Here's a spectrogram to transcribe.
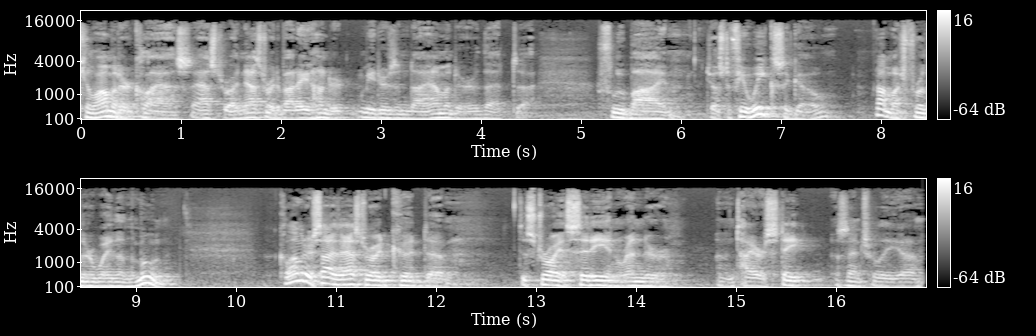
kilometer class asteroid, an asteroid about 800 meters in diameter that uh, flew by just a few weeks ago, not much further away than the moon. A kilometer sized asteroid could uh, destroy a city and render an entire state essentially uh,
